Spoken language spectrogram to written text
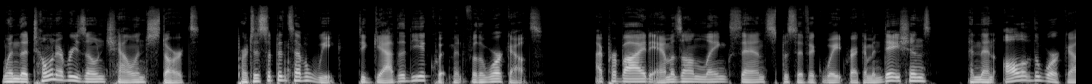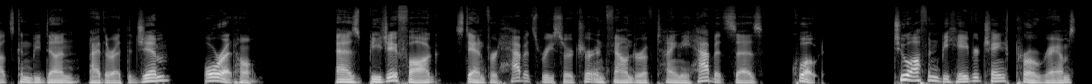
When the Tone Every Zone challenge starts, participants have a week to gather the equipment for the workouts. I provide Amazon links and specific weight recommendations, and then all of the workouts can be done either at the gym or at home. As BJ Fogg, Stanford habits researcher and founder of Tiny Habits says, quote, too often behavior change programs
